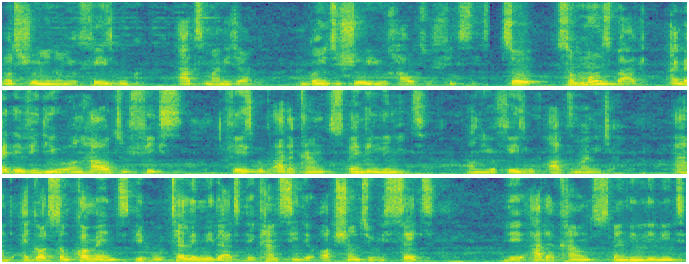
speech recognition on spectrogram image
not showing on your Facebook Ads Manager, I'm going to show you how to fix it. So, some months back, I made a video on how to fix Facebook ad account spending limit on your Facebook Ads Manager. And I got some comments, people telling me that they can't see the option to reset the ad account spending limit.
